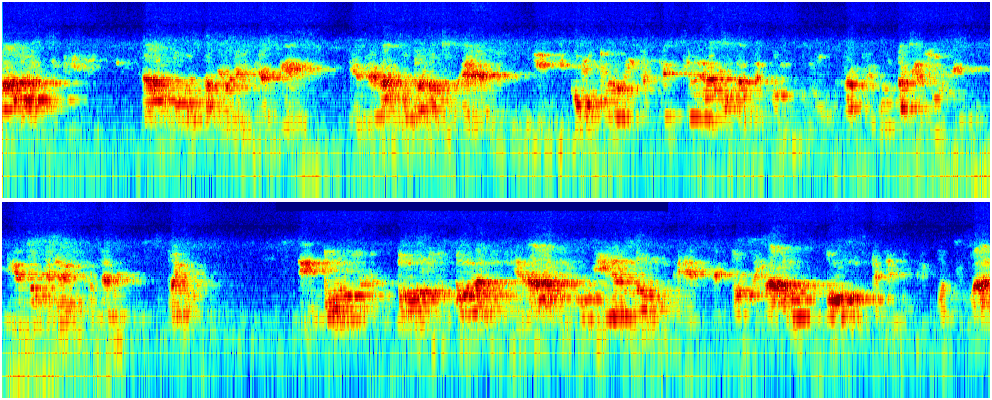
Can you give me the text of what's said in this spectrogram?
para visibilizar toda esta violencia que, que, se da contra las mujeres. Y, y como tú lo dices, ¿qué, qué debemos hacer? Como, como, la pregunta que surge, ¿qué es lo que debemos hacer? Bueno, de todos, todos, toda la sociedad, el gobierno, el sector privado, todos tenemos que continuar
